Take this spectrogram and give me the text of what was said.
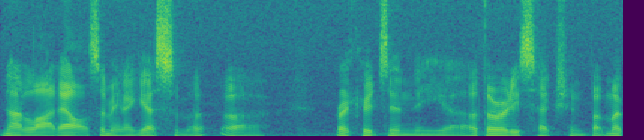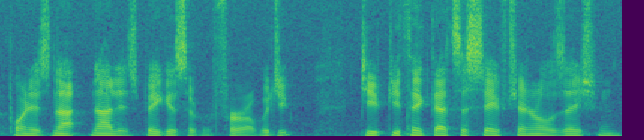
not a lot else. I mean, I guess some uh, records in the uh, authority section. But my point is not not as big as a referral. Would you do you, do you think that's a safe generalization?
